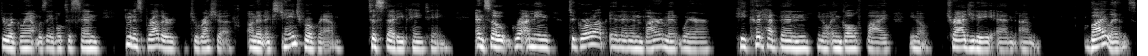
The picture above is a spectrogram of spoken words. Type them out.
through a grant was able to send him and his brother to russia on an exchange program to study painting. And so i mean to grow up in an environment where he could have been you know engulfed by you know tragedy and um, violence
